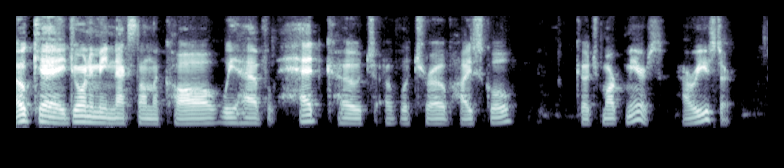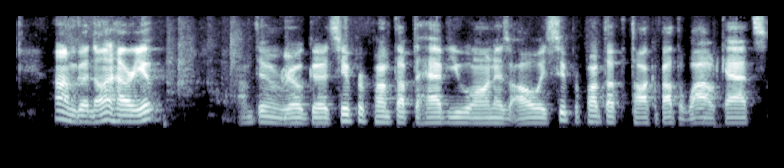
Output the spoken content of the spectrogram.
Okay, joining me next on the call, we have head coach of Latrobe High School, Coach Mark Mears. How are you, sir? I'm good, Don. How are you? I'm doing real good. Super pumped up to have you on as always. Super pumped up to talk about the Wildcats.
